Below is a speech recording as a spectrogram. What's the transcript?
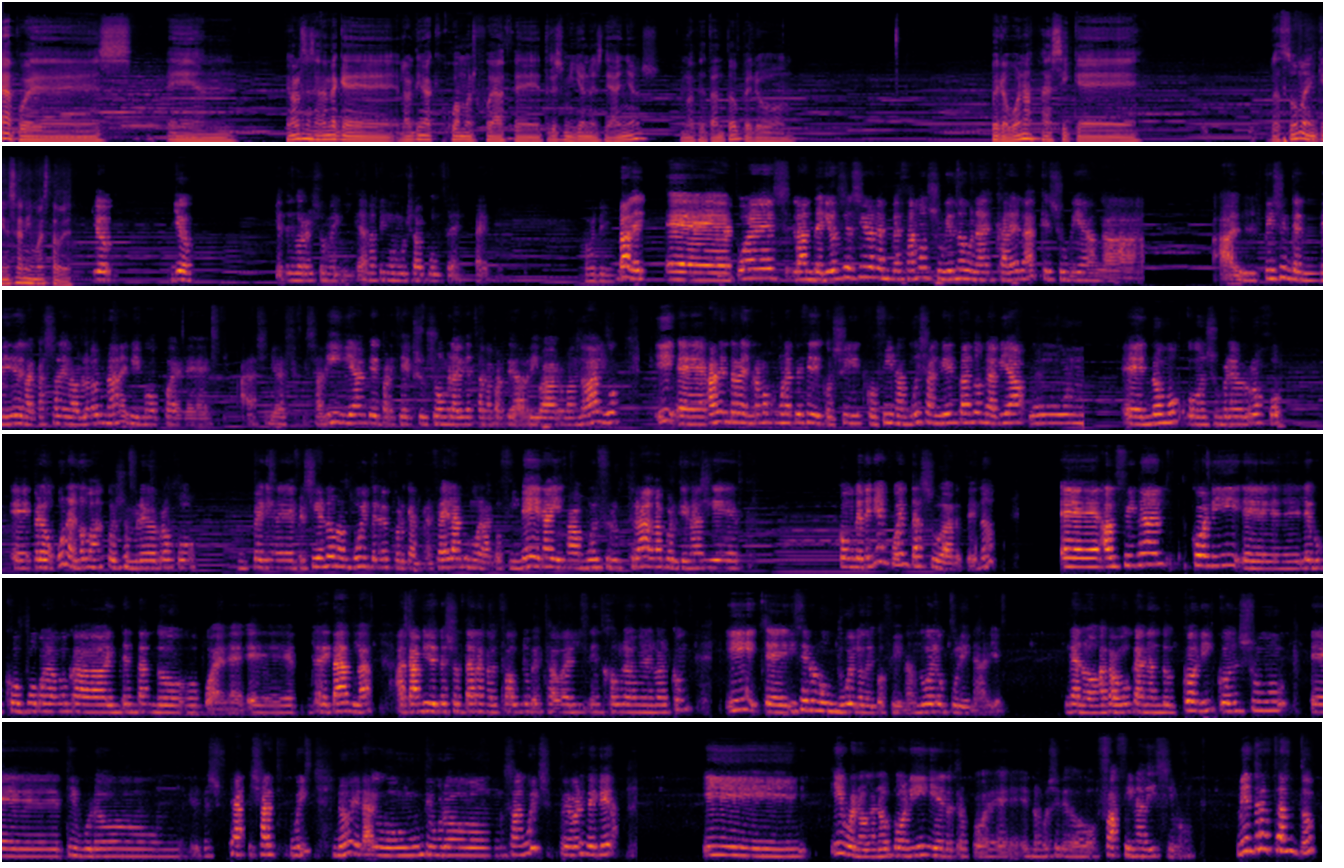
Venga, pues... em, tengo la sensación de que la última vez que jugamos fue hace 3 millones de años. No hace tanto, pero... Pero bueno, así que... Resumen, ¿quién se anima esta vez? Yo, yo. Yo tengo resumen, que además tengo muchos apuntes. Vale, eh, pues la anterior sesión empezamos subiendo unas escaleras que subían a- al piso intermedio de la casa de Bablorna y vimos pues a la señora salía, que parecía que su sombra había estado en la parte de arriba robando algo. Y eh, al entrar entramos como una especie de cocina muy sangrienta donde había un eh, gnomo con sombrero rojo, eh, pero una gnoma con sombrero rojo pe- persiguiendo unos buitres porque al parecer era como la cocinera y estaba muy frustrada porque nadie como que tenía en cuenta su arte, ¿no? Eh, al final, Connie eh, le buscó un poco la boca intentando pues, eh, retarla a cambio de que soltaran al fauno que estaba en- enjaulado en el balcón y eh, hicieron un duelo de cocina, un duelo culinario. Ganó, acabó ganando Connie con su eh, tiburón Shark Sharkwitch, ¿no? Era como un tiburón sándwich, me parece que era. Y, y bueno, ganó Connie y el otro pues nuevo se quedó fascinadísimo. Mientras tanto,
